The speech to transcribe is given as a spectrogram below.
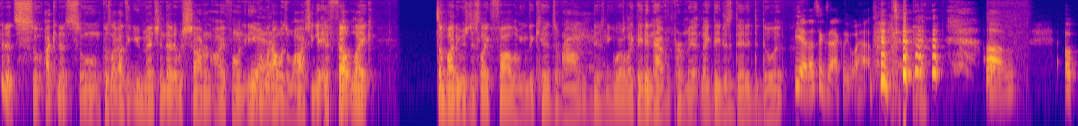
Could assume. I can assume because like I think you mentioned that it was shot on iPhone, and even yeah. when I was watching it, it felt like somebody was just like following the kids around Disney World. Like they didn't have a permit. Like they just did it to do it. Yeah, that's exactly what happened. Yeah. um, oh,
